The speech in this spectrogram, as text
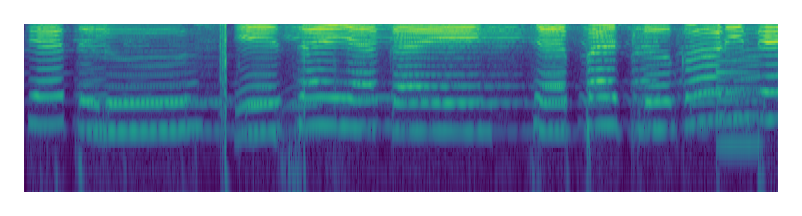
చేతులు ఏసయ్యకై చెప్పట్లు కొడితే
